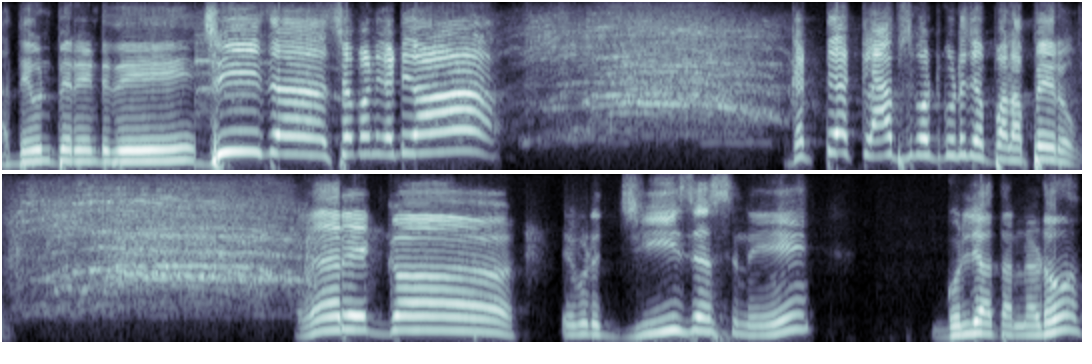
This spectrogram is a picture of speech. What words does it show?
ఆ దేవుని పేరు ఏంటిది? జీజస్ చెప్పండి గట్టిగా. గట్టిగా క్లాప్స్ కొట్టుకుంటే చెప్పాలి ఆ పేరు. వెరీ గుడ్ ఇప్పుడు జీసస్ని గొల్యాత్ అన్నాడు.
